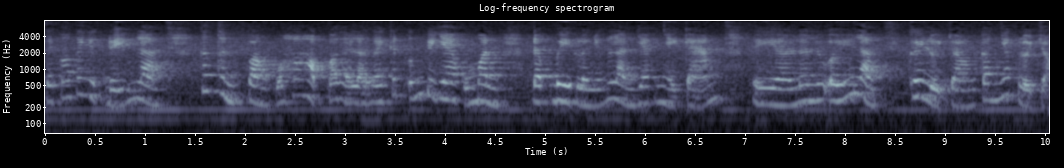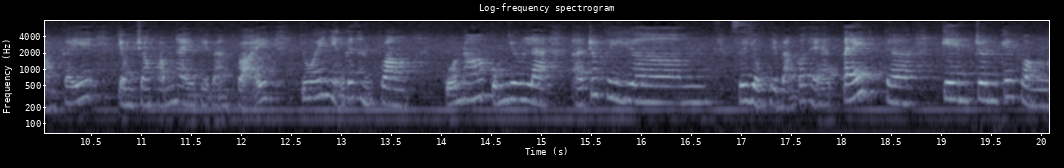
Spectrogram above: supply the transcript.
sẽ có cái nhược điểm là các thành phần của hóa học có thể là gây kích ứng cho da của mình, đặc biệt là những làn da nhạy cảm. Thì à, nên lưu ý là khi lựa chọn, cân nhắc lựa chọn cái dòng sản phẩm này thì bạn phải chú ý những cái thành phần của nó cũng như là à, trước khi uh, sử dụng thì bạn có thể test uh, kem trên cái phần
